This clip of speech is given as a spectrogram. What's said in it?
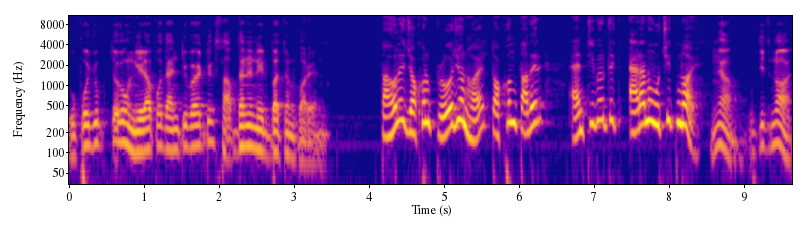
উপযুক্ত এবং নিরাপদ অ্যান্টিবায়োটিক সাবধানে নির্বাচন করেন। তাহলে যখন প্রয়োজন হয় তখন তাদের অ্যান্টিবায়োটিক এড়ানো উচিত নয়? না উচিত নয়।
